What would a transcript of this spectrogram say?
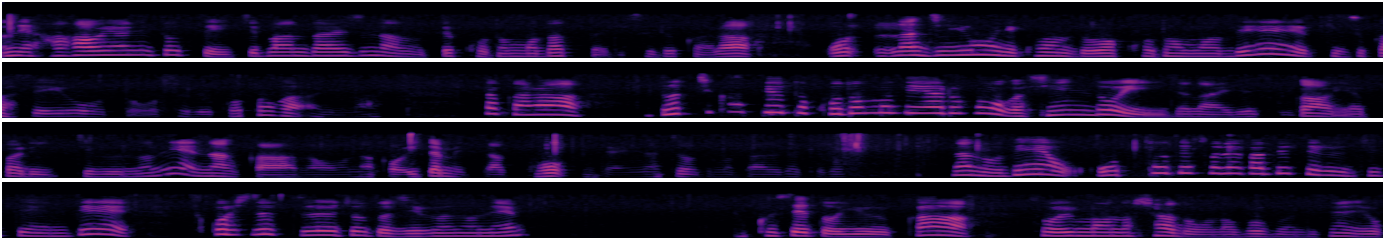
ね、母親にとって一番大事なのって子供だったりするから、同じように今度は子供で気づかせようとすることがあります。だから、どっちかっていうと子供でやる方がしんどいじゃないですか。やっぱり自分のね、なんかあの、お腹を痛めた子みたいになっちゃうとまたあれだけど。なので、夫でそれが出てる時点で、少しずつちょっと自分のね、癖というか、そういうもの、シャドウの部分ですね、抑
